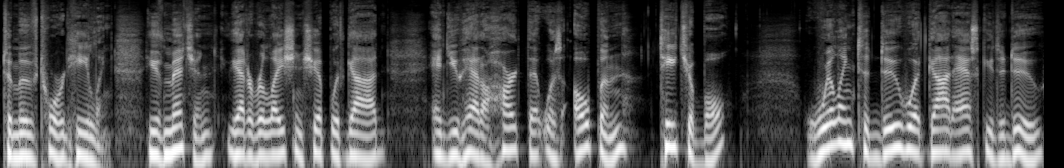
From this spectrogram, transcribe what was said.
to move toward healing. You've mentioned you had a relationship with God and you had a heart that was open, teachable, willing to do what God asked you to do.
